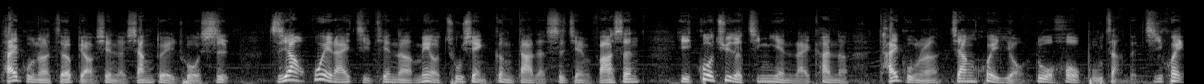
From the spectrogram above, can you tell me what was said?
台股呢则表现得相对弱势。只要未来几天呢没有出现更大的事件发生，以过去的经验来看呢，台股呢将会有落后补涨的机会。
